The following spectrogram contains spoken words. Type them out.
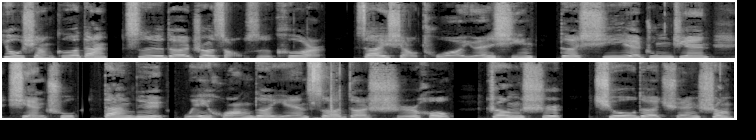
又像鸽蛋似的这枣子科儿，在小椭圆形的细叶中间显出淡绿为黄的颜色的时候，正是秋的全盛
